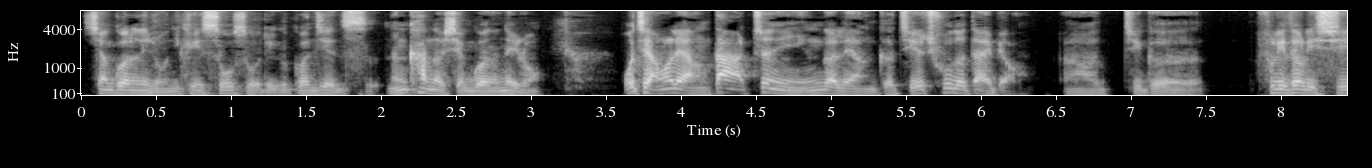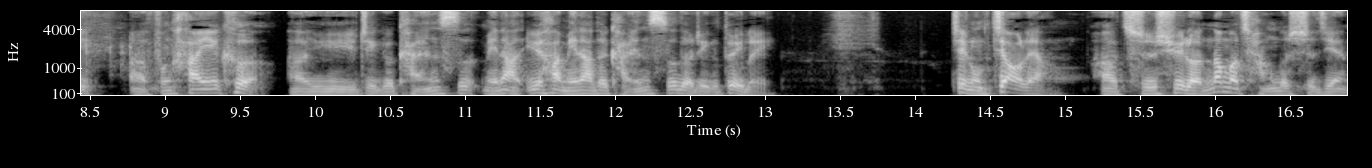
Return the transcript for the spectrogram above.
相关的内容。你可以搜索这个关键词，能看到相关的内容。我讲了两大阵营的两个杰出的代表啊，这个弗里德里希啊，冯哈耶克啊，与这个凯恩斯梅纳约翰梅纳德凯恩斯的这个对垒，这种较量啊，持续了那么长的时间。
